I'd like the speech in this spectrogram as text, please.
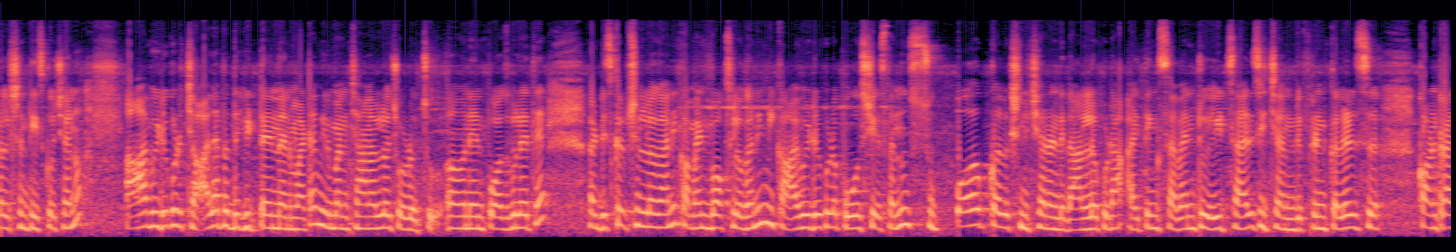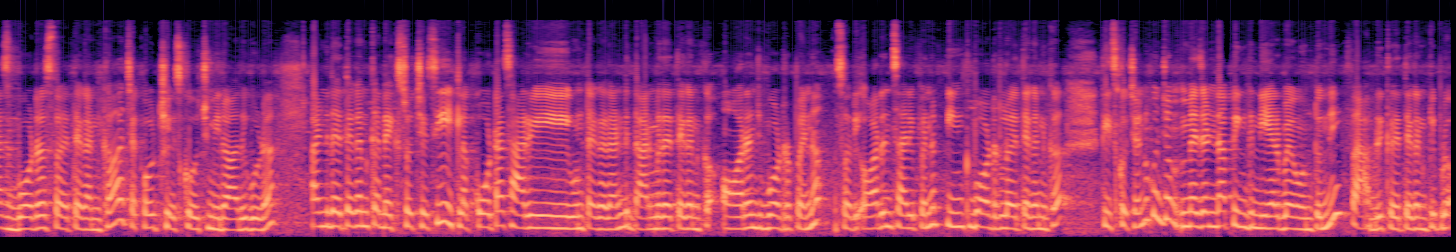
కలెక్షన్ తీసుకొచ్చాను. ఆ వీడియో కూడా చాలా పెద్ద హిట్ అయిందనమాట మీరు మన ఛానల్లో చూడొచ్చు. నేను పాసిబుల్ అయితే డిస్క్రిప్షన్లో కానీ కామెంట్ బాక్స్లో కానీ మీకు ఆ వీడియో కూడా పోస్ట్ చేస్తాను. సూపర్ కలెక్షన్ ఇచ్చానండి దానిలో కూడా I think seven to eight sarees ఇచ్చాను. డిఫరెంట్ కలర్స్ కాంట్రాస్ట్ బోర్డర్స్తో అయితే కనుక చెక్అవుట్ చేసుకోవచ్చు మీరు అది కూడా. అండ్ ఇదైతే కనుక నెక్స్ట్ వచ్చేసి ఇట్లా కోటా శారీ ఉంటాయి కదండి దాని మీద అయితే కనుక ఆరెంజ్ బార్డర్ పైన సారీ ఆరెంజ్ శారీ పైన పింక్ బార్డర్లో అయితే కనుక తీసుకొచ్చాను. కొంచెం మెజెండా పింక్ నియర్ బై ఉంటుంది. ఫ్యాబ్రిక్ అయితే కనుక ఇప్పుడు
